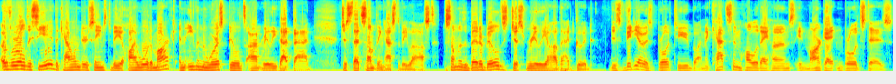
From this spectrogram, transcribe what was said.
Overall this year the calendar seems to be a high water mark and even the worst builds aren't really that bad, just that something has to be last. Some of the better builds just really are that good. This video is brought to you by McCatsim Holiday Homes in Margate and Broadstairs.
